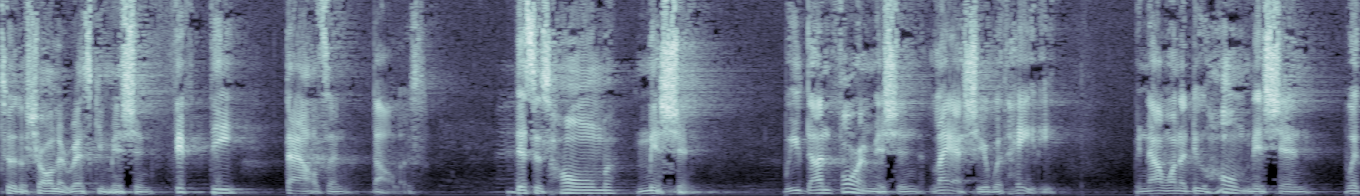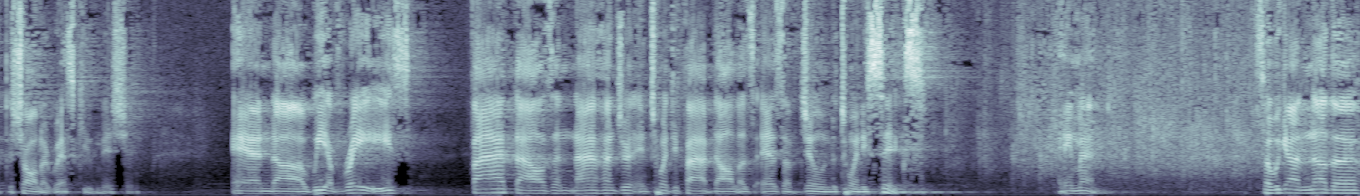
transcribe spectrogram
to the Charlotte Rescue Mission $50,000. This is home mission. We've done foreign mission last year with Haiti. We now want to do home mission with the Charlotte Rescue Mission. And uh, we have raised $5,925 as of June the 26th. Amen. So we got another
